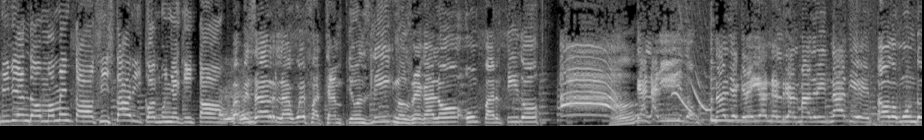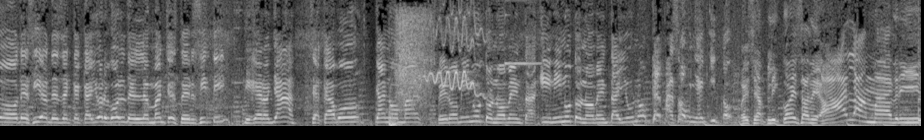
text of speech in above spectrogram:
Viviendo momentos históricos, muñequito. Para empezar, la UEFA Champions League nos regaló un partido ¡De alarido! Nadie creía en el Real Madrid, nadie. Todo mundo decía desde que cayó el gol del Manchester City. Dijeron ya, se acabó, ya no más. Pero minuto 90 y minuto 91, ¿qué pasó, muñequito? Pues se aplicó esa de ¡Ah, la Madrid!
